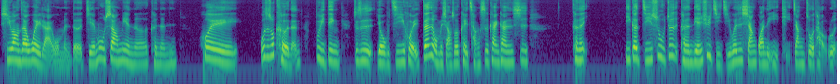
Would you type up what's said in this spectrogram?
希望在未来我们的节目上面呢，可能会，我只说可能不一定就是有机会，但是我们想说可以尝试看看，是可能一个集数，就是可能连续几集会是相关的议题，这样做讨论。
